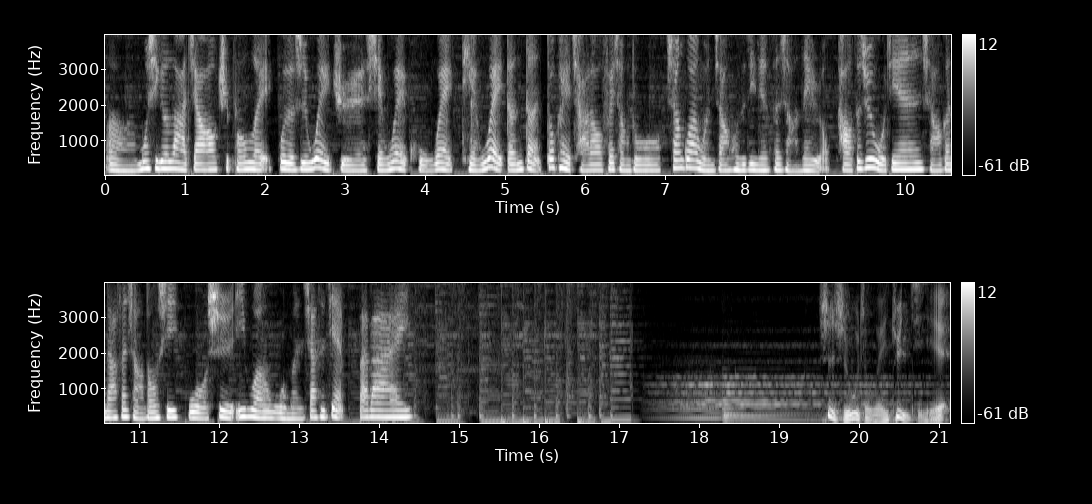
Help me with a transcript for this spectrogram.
呃，墨西哥辣椒 Chipotle，或者是味觉、咸味、苦味、甜味等等，都可以查到非常多相关文章或者今天分享的内容。好，这就是我今天想要跟大家分享的东西。我是伊文，我们下次见，拜拜。识时务者为俊杰。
